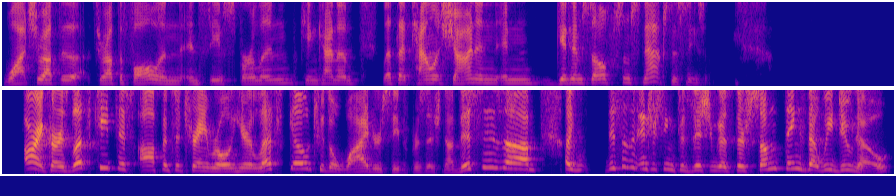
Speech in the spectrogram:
watch throughout the throughout the fall and and see if Spurlin can kind of let that talent shine and and get himself some snaps this season. All right, Curtis, let's keep this offensive train rolling here. Let's go to the wide receiver position. Now, this is um like this is an interesting position because there's some things that we do know,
